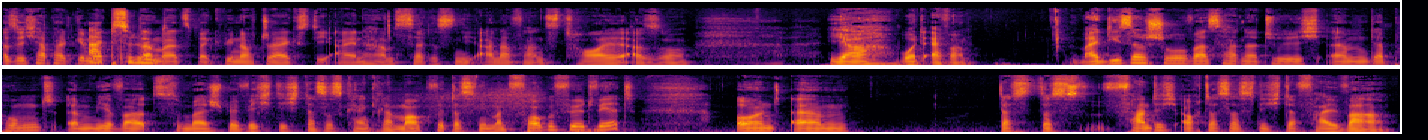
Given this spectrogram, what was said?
also ich habe halt gemerkt, Absolut. damals bei Queen of Drags, die einen haben es zerrissen, die anderen fanden es toll, also ja, whatever. Bei dieser Show war es halt natürlich ähm, der Punkt, ähm, mir war zum Beispiel wichtig, dass es kein Klamauk wird, dass niemand vorgeführt wird. Und ähm, das, das fand ich auch, dass das nicht der Fall war.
